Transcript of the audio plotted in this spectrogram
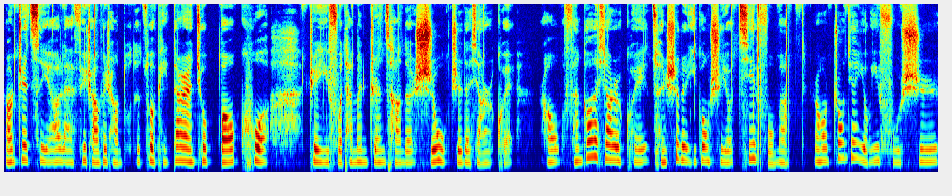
然后这次也要来非常非常多的作品，当然就包括这一幅他们珍藏的十五只的向日葵。然后梵高的向日葵存世的一共是有七幅嘛。然后中间有一幅是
